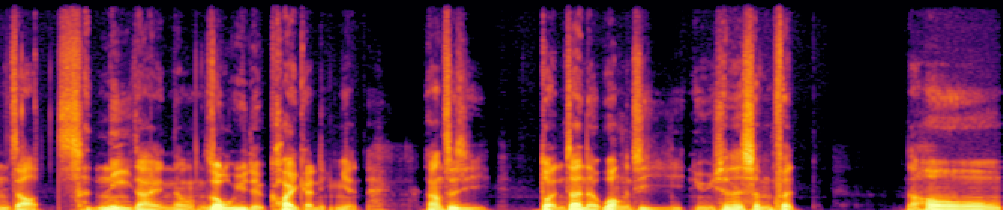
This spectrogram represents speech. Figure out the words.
你知道，沉溺在那种肉欲的快感里面，让自己短暂的忘记女生的身份，然后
